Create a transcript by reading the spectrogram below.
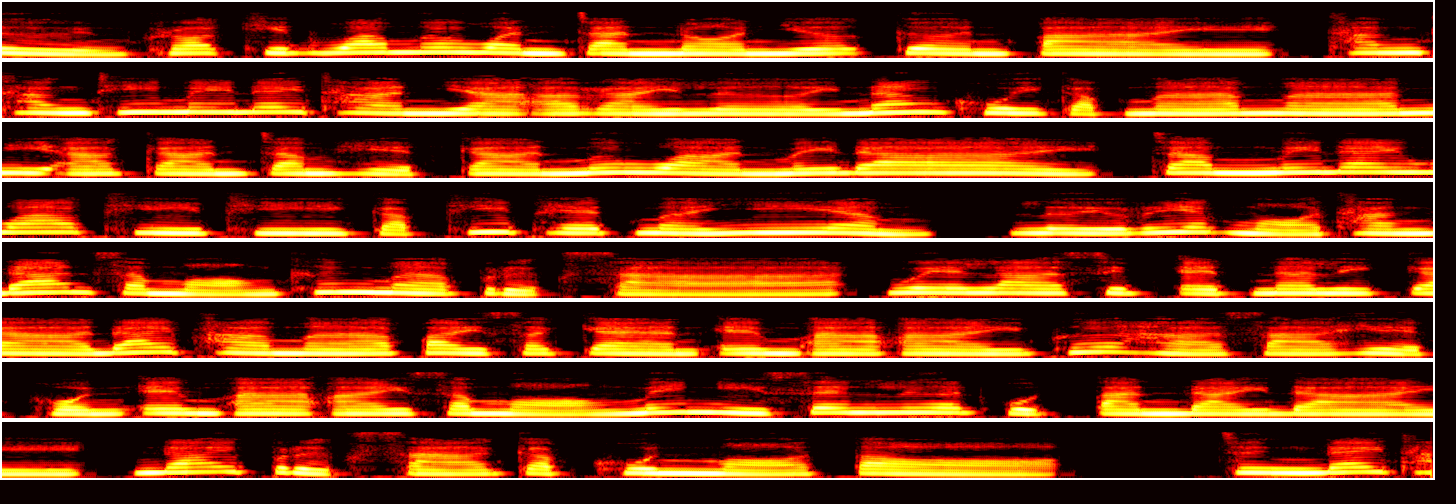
ตื่น เพราะคิดว่าเมื่อวันจันทร์นอนเยอะเกินไป ทั้งทั้งที่ไม่ได้ทานยาอะไรเลย นั่งคุยกับม้าม้ามีอาการจำเหตุการณ์เมื่อวานไม่ได้จำไม่ได้ว่าพีพีกับพี่เพชรมาเยี่ยมเลยเรียกหมอทางด้านสมองขึ้นมาปรึกษา เวลา 11 นาฬิกาได้พาม้าไปสแกน MRI เพื่อหาสาเหตุผล MRI สมองไม่มีเส้นเลือดอุดตันใด ๆ ได้ปรึกษากับคุณหมอต่อ จึงได้ท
